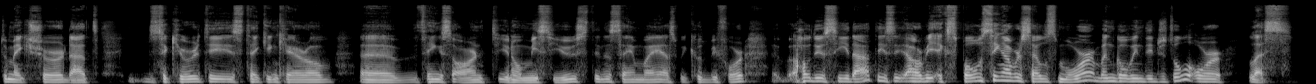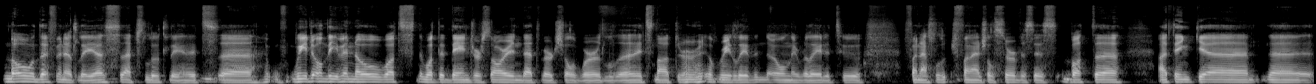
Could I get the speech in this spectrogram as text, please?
to make sure that security is taken care of, uh, things aren't you know misused in the same way as we could before. How do you see that? Is are we exposing ourselves more when going digital or less? No, definitely, yes, absolutely. It's uh, we don't even know what's what the dangers are in that virtual world. Uh, it's not really only related to financial financial services, but uh, I think uh, uh,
